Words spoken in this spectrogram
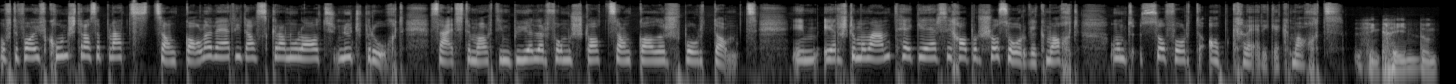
Auf den fünf Kunststraßenplätzen St. Gallen werde das Granulat nicht gebraucht, sagt Martin Bühler vom Stadt St. Galler Sportamt. Im ersten Moment hätte er sich aber schon Sorgen gemacht und so sofort Abklärungen gemacht. Es sind Kinder und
